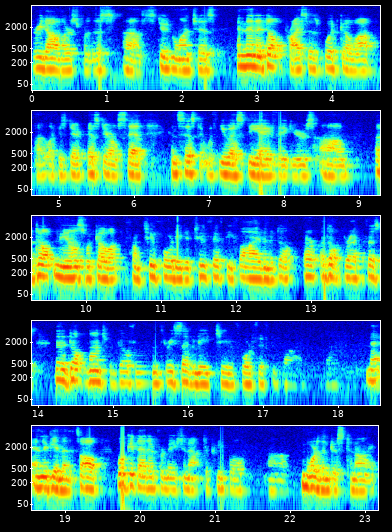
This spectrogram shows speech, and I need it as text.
three dollars for this uh, student lunches, and then adult prices would go up, uh, like as, Dar- as Darell said consistent with USDA figures. Um, adult meals would go up from 240 to 255 and adult or adult breakfast. Then adult lunch would go from 370 to 455. And again, that's all. We'll get that information out to people uh, more than just tonight.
